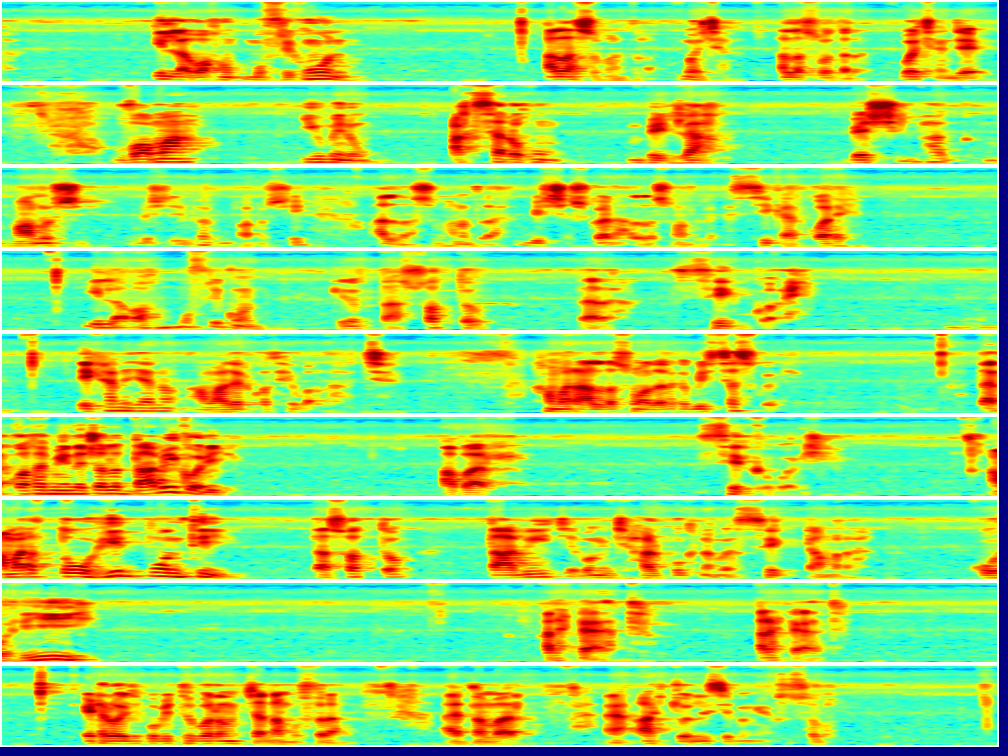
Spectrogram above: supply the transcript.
ইল্লা ওয়াহম মুফরিকুন আল্লাহ সুবাহতালা বলছেন, আল্লাহ সুমাতালা বলছেন যে, ওয়ামা ইউমিনু আকসারহম বিল্লাহ। বেশিরভাগ মানুষই বেশিরভাগ মানুষই আল্লাহ সুবাহতাল্লাহ বিশ্বাস করে, আল্লাহ সুবাহতাল্লাহকে স্বীকার করে। ইল্লা অহম মুফরিকুন কিন্তু তা সত্ত্বেও তারা সিক করে। এখানে যেন আমাদের কথাই বলা হচ্ছে। আমরা আল্লাহ সুমাদারকে বিশ্বাস করি, তার কথা মেনে চলার দাবি করি, আবার সির্ক করি। আমরা তৌহিদপন্থী তা সত্ত্বেও তাবিজ এবং ঝাড়ফুঁক নামের সিকটা আমরা করি। আরেকটা আয়াত আরেকটা আয়াত। এটা রয়েছে পবিত্র কোরআন চার নম্বর সুরা, আয়াত নাম্বার আটচল্লিশ এবং একশো ষোলো।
